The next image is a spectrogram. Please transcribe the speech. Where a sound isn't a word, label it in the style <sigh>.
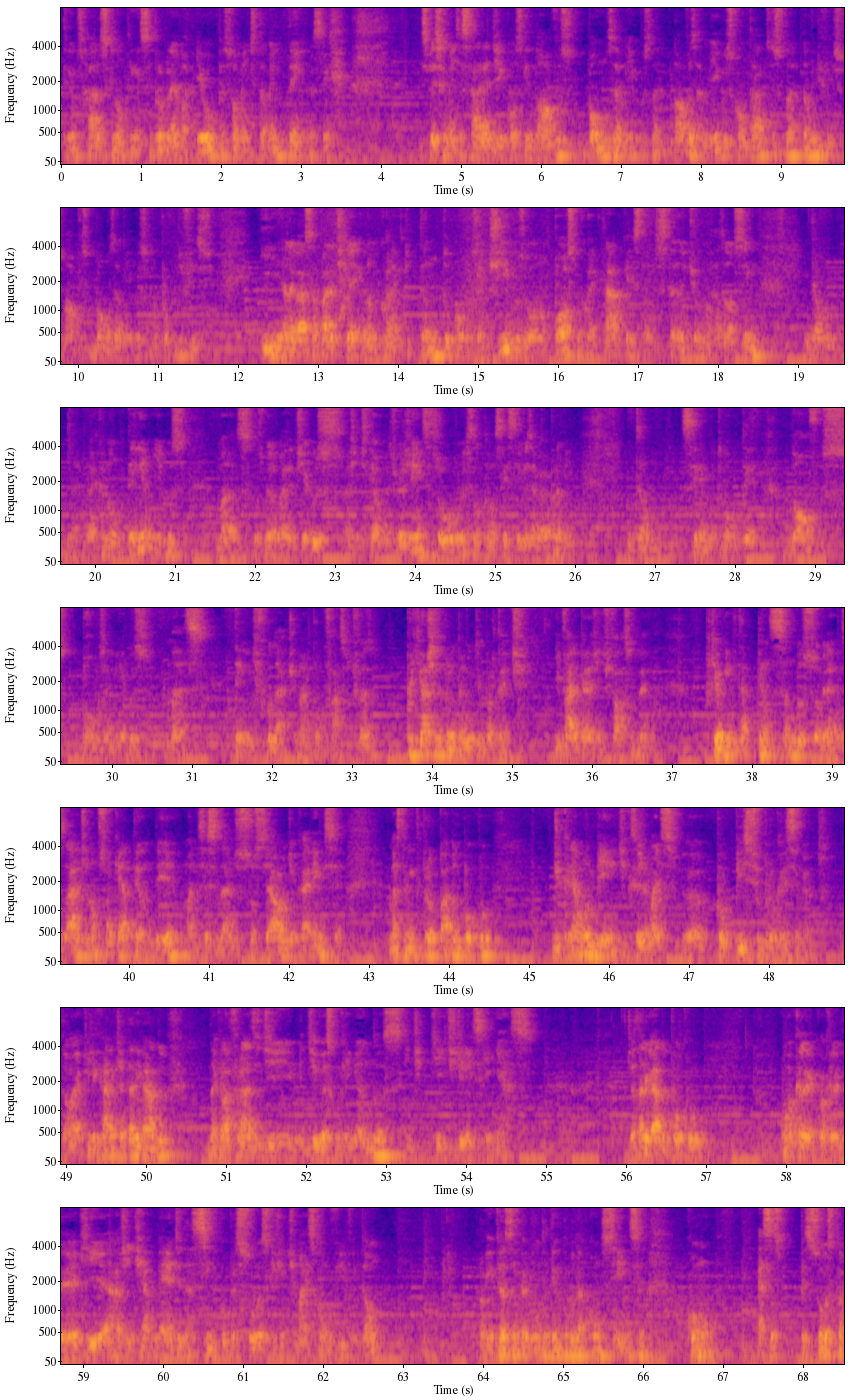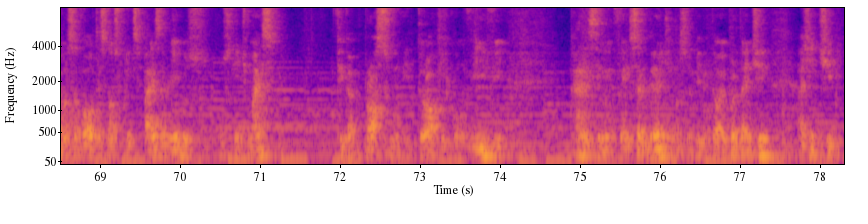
tem uns raros que não tem esse problema. Eu, pessoalmente, também tenho, assim. <laughs> Especialmente essa área de conseguir novos, bons amigos, né? Novos amigos, contatos, isso não é tão difícil. Novos, bons amigos é um pouco difícil. E é legal essa parte que é, eu não me conecto tanto com os antigos, ou não posso me conectar porque eles estão distantes, alguma razão assim. Então, né, não é que eu não tenha amigos, mas os meus mais antigos a gente tem algumas divergências, ou eles não estão acessíveis agora para mim. Então, seria muito bom ter novos, bons amigos, mas tenho dificuldade, não é tão fácil de fazer. Por que eu acho essa pergunta muito importante? E vale a pena a gente falar sobre ela. Porque alguém que está pensando sobre a amizade não só quer atender uma necessidade social de carência, mas também está preocupado um pouco de criar um ambiente que seja mais uh, propício para o crescimento. Então é aquele cara que já está ligado naquela frase de me digas com quem andas, que te, que te direis quem és. Já está ligado um pouco com aquela, com aquela ideia que a gente é a média das cinco pessoas que a gente mais convive. Então, alguém fez essa pergunta tem um pouco da consciência como essas pessoas que estão à nossa volta, esses nossos principais amigos, os que a gente mais fica próximo e troca e convive, cara, eles têm uma influência grande na nossa vida. Então é importante a gente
